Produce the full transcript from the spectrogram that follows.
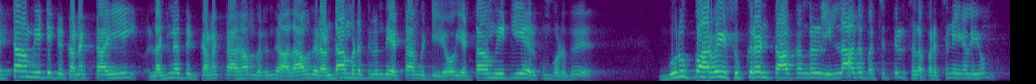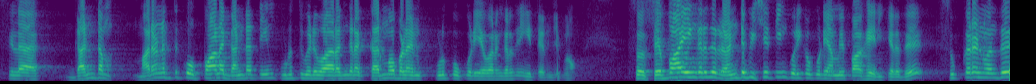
எட்டாம் வீட்டுக்கு கனெக்ட் ஆகி லக்னத்துக்கு கனெக்ட் ஆகாம இருந்து அதாவது ரெண்டாம் இடத்துலேருந்து எட்டாம் வீட்டிலோ எட்டாம் வீட்லேயே இருக்கும் பொழுது குரு பார்வை சுக்கிரன் தாக்கங்கள் இல்லாத பட்சத்தில் சில பிரச்சனைகளையும் சில கண்டம் மரணத்துக்கு ஒப்பான கண்டத்தையும் கொடுத்து விடுவாருங்கிற கர்ம பலன் கொடுக்கக்கூடியவருங்கிறது நீங்கள் தெரிஞ்சுக்கணும். ஸோ செவ்வாய்ங்கிறது ரெண்டு விஷயத்தையும் குறிக்கக்கூடிய அமைப்பாக இருக்கிறது. சுக்கிரன் வந்து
